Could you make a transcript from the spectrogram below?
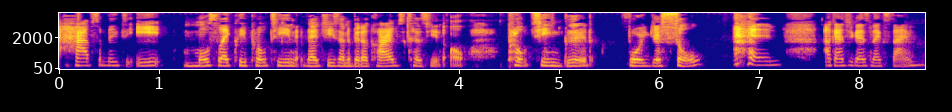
have something to eat, most likely protein, veggies, and a bit of carbs, because you know, protein good for your soul. And I'll catch you guys next time.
